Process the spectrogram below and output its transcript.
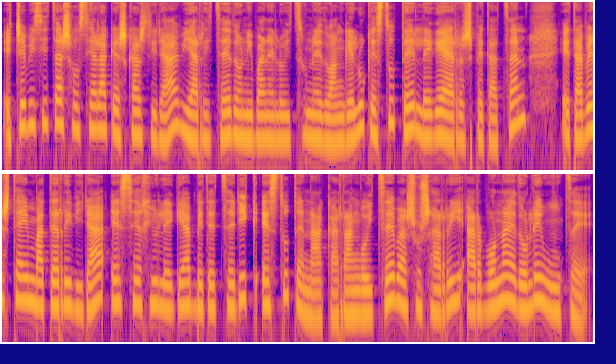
Etxe bizitza sozialak eskaz dira, biarritze Doniban eloitzune edo angeluk ez dute legea errespetatzen, eta beste hainbat herri dira ez egiu legea betetzerik ez dutenak, arrangoitze, basusarri, arbona edo lehuntze.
